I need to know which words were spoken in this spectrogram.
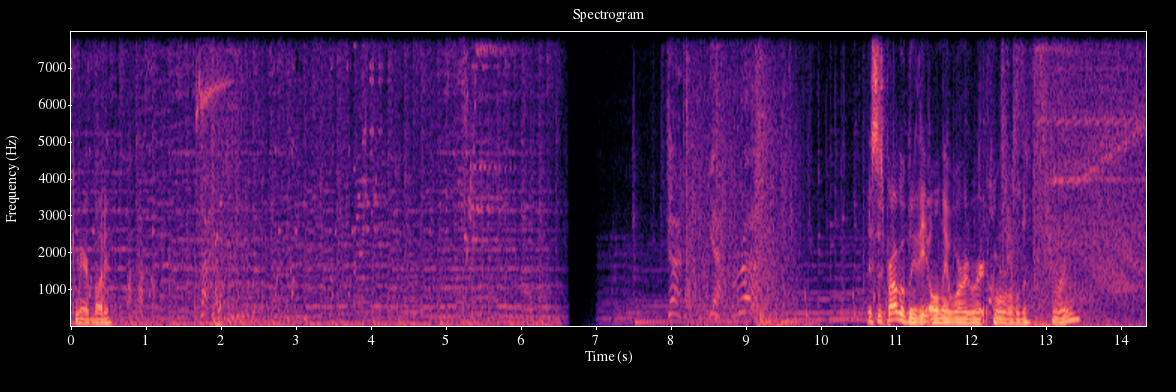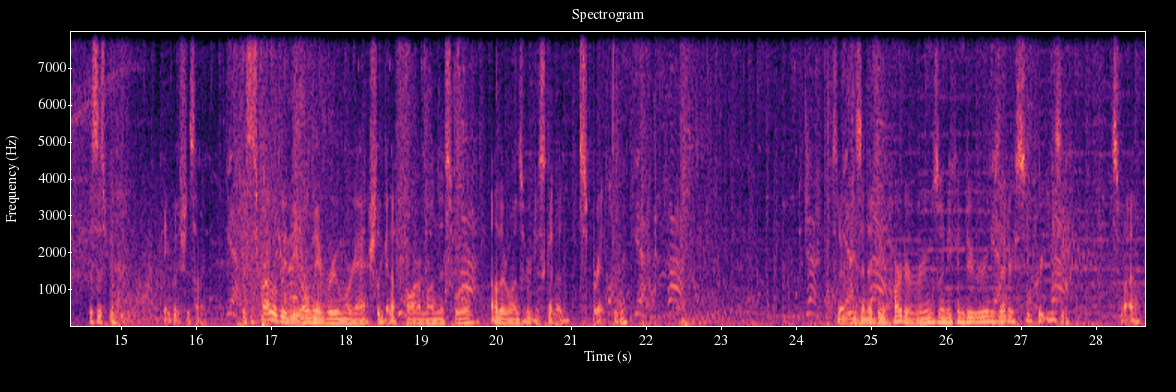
Come here, buddy. This is probably the only word wor world room. This is English is hard. This is probably the only room we're actually gonna farm on this world. Other ones we're just gonna sprint through. There's no reason to do harder rooms when you can do rooms that are super easy. Smile.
